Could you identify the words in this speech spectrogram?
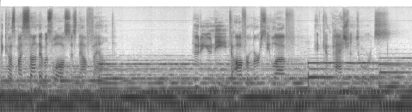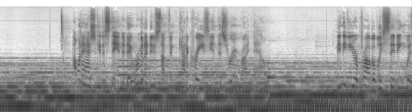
because my son that was lost is now found. Who do you need to offer mercy, love, and compassion towards? Ask you to stand today. We're going to do something kind of crazy in this room right now. Many of you are probably sitting with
